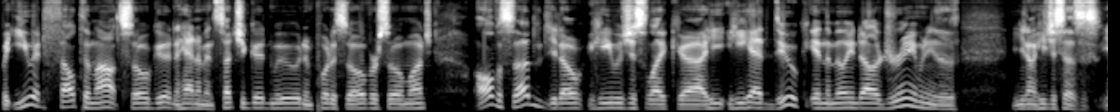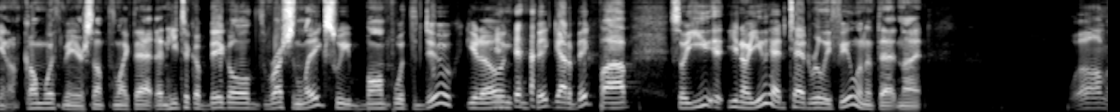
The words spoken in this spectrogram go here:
But you had felt him out so good and had him in such a good mood and put us over so much. All of a sudden, you know, he was just like uh, he he had Duke in the million dollar dream, and he says, you know, he just says, you know, come with me or something like that. And he took a big old Russian leg sweep bump with the Duke, you know, and Yeah. big got a big pop. So you you know you had Ted really feeling it that night. Well, I'm,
